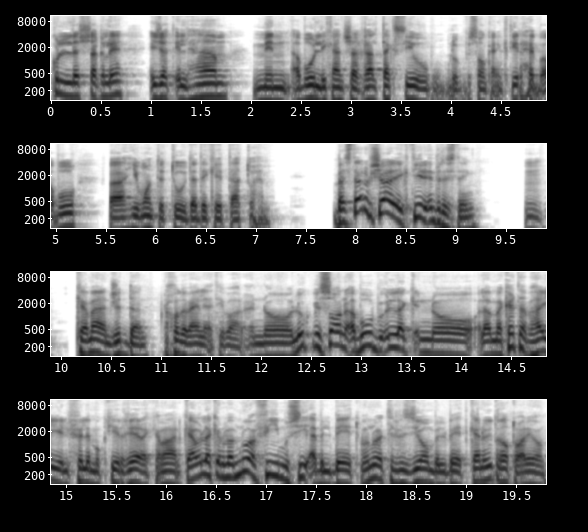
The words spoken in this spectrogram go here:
كل الشغلة إجت إلهام من أبوه اللي كان شغال تاكسي ولوك بيسون كان كتير يحب أبوه ف he wanted to dedicate that to him. بس تعرف شغلة كتير interesting كمان جدا ناخذها بعين الاعتبار إنه لوك بيسون أبوه بيقول لك إنه لما كتب هي الفيلم وكثير غيرها كمان كان يقول لك إنه ممنوع في موسيقى بالبيت ممنوع تلفزيون بالبيت كانوا يضغطوا عليهم.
